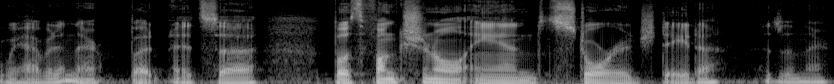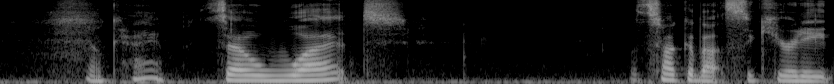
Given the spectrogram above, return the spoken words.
we have it in there. But it's uh, both functional and storage data is in there. Okay. So what? Let's talk about security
